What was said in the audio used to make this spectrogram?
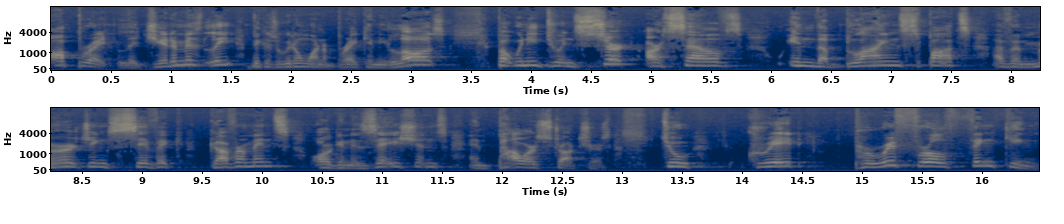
operate legitimately because we don't want to break any laws, but we need to insert ourselves in the blind spots of emerging civic governments, organizations, and power structures to create peripheral thinking,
